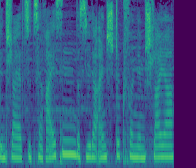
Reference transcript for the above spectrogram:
den Schleier zu zerreißen, dass jeder ein Stück von dem Schleier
